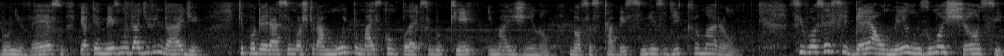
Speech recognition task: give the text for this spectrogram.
do universo e até mesmo da divindade, que poderá se mostrar muito mais complexa do que imaginam nossas cabecinhas de camarão. Se você se der ao menos uma chance,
